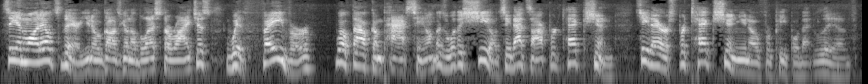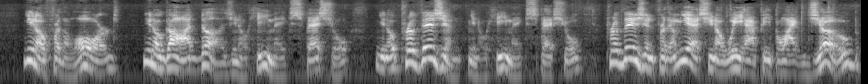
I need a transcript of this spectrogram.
Seeing what else there? You know, God's going to bless the righteous with favor wilt thou compass him as with a shield. See, that's our protection. See, there's protection, you know, for people that live. You know, for the Lord. You know, God does. You know, He makes special, you know, provision. You know, He makes special provision for them. Yes, you know, we have people like Job,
